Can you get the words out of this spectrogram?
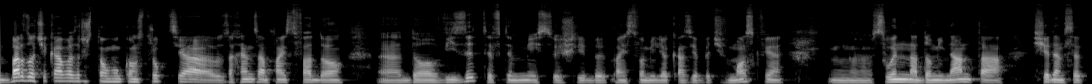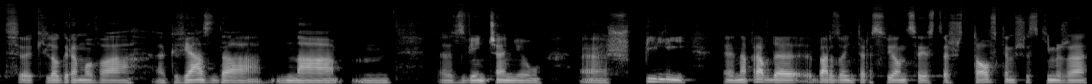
Bardzo ciekawa zresztą konstrukcja. Zachęcam Państwa do, e, do wizyty w tym miejscu, jeśli by Państwo mieli okazję być w Moskwie. Mm, słynna dominanta, 700-kilogramowa gwiazda na mm, zwieńczeniu e, szpili. E, naprawdę bardzo interesujące jest też to w tym wszystkim, że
